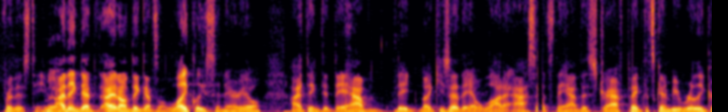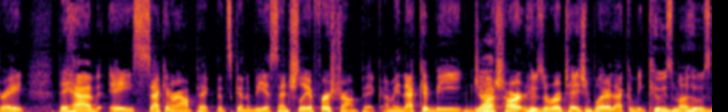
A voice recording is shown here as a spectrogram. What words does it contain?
for this team. I think that I don't think that's a likely scenario. I think that they have they like you said they have a lot of assets. They have this draft pick that's going to be really great. They have a second round pick that's going to be essentially a first round pick. I mean that could be Josh Hart who's a rotation player. That could be Kuzma who's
